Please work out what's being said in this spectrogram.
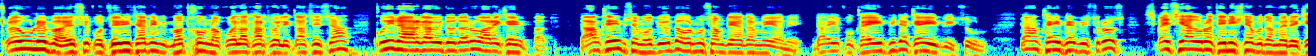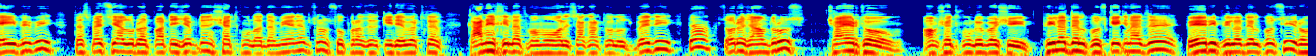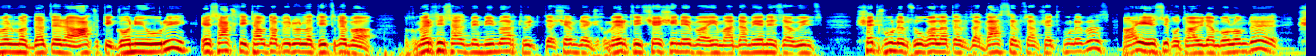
წვეულება ეს იყო ძირითადი მოთხოვნა ყველა ქართველი კაცისა კვირა არ გავიდოდა რომ არ ეკეიფათ და ამ კეიფზე მოდიოდა 40-მდე ადამიანი. და იყო კეიფი და კეიფი სულ და ამ კეიფების დროს სპეციალურად ინიშნებოდა მე კეიფები და სპეციალურად პატიჟებდნენ შეთქმულ ადამიანებს რომ სუფრაზე კიდევ ერთხელ განეხილათ მომავალი საქართველოს ბედი და სწორედ ამ დროს ჩაერთო ამ შეთქმულებაში ფილადელფოს კიკნაძე, ბერი ფილადელფოსი, რომელმაც დაწერა აქტი გონიური, ეს აქტი თავდაპირველად იწყება ღმერთისადმი მიმართვით და შემდეგ ღმერთის შეშინება იმ ადამიანისა, ვინც შეთქმულებს უღალატებს და გასცემს ამ შეთქმულებას, აი ეს იყო თავიდან ბოლომდე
